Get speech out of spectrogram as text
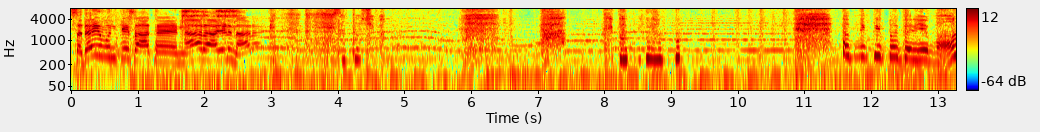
सदैव उनके साथ है। नारायण नारायण। संतोषी कृपा करिए अम्मा। अपनी कृपा करिए माँ।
